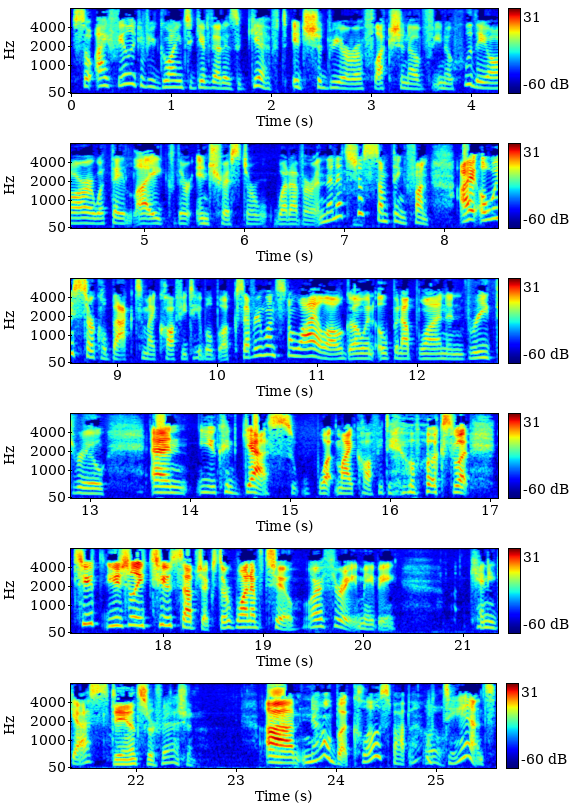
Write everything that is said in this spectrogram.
So I feel like if you're going to give that as a gift, it should be a reflection of, you know, who they are, what they like, their interest or whatever. And then it's just something fun. I always circle back to my coffee table books. Every once in a while I'll go and open up one and read through and you can guess what my coffee table books what two usually two subjects. They're one of two or three maybe. Can you guess? Dance or fashion? Um, no, but close, Bob. Oh, oh, dance.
